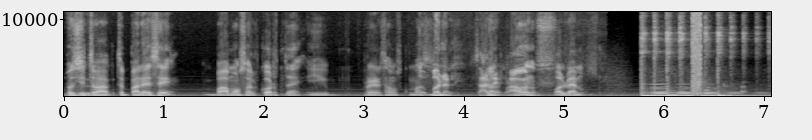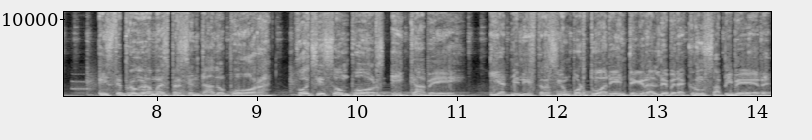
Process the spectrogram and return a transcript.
pues si te parece, vamos al corte y regresamos con más. Bueno, sale, vámonos. Volvemos. Este programa es presentado por Hutchison Port y Cabe y Administración Portuaria Integral de Veracruz, APIVER.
